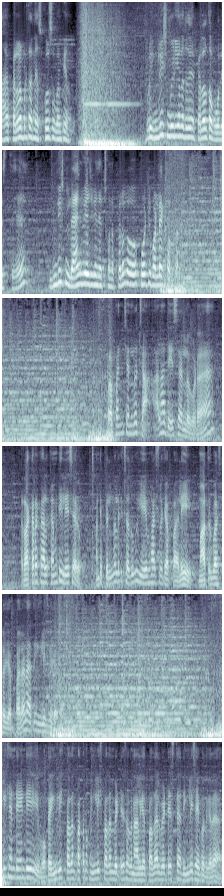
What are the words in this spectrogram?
నాకు పిల్లలు పడితే నేను స్కూల్స్ పంపాను. ఇప్పుడు ఇంగ్లీష్ మీడియంలో చదివిన పిల్లలతో పోలిస్తే ఇంగ్లీష్ని లాంగ్వేజ్గా నేర్చుకున్న పిల్లలు పోటీ పడలేకపోతున్నారు ప్రపంచంలో చాలా దేశాల్లో కూడా రకరకాల కమిటీలు వేశారు. అంటే పిల్లలకి చదువు ఏ భాషలో చెప్పాలి? మాతృభాషలో చెప్పాలా? లేకపోతే ఇంగ్లీష్లో చెప్పాలి? ఇంగ్లీష్ అంటే ఏంటి? ఒక ఇంగ్లీష్ పదం పక్కన ఒక ఇంగ్లీష్ పదం పెట్టేసి ఒక నాలుగైదు పదాలు పెట్టేస్తే అది ఇంగ్లీష్ అయిపోతుంది కదా.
